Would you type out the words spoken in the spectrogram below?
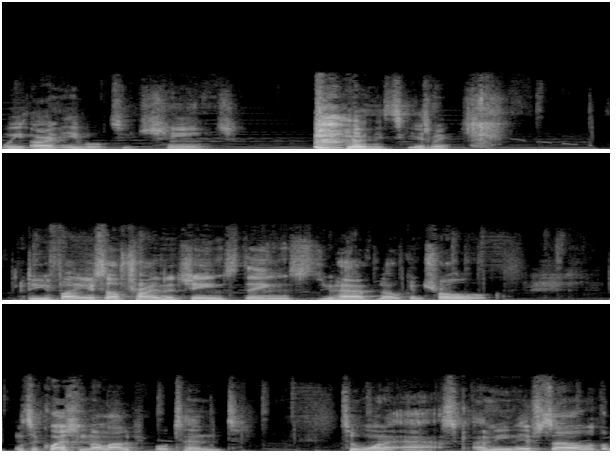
we aren't able to change. Excuse me. Do you find yourself trying to change things you have no control over? It's a question a lot of people tend to want to ask. I mean, if so, the,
